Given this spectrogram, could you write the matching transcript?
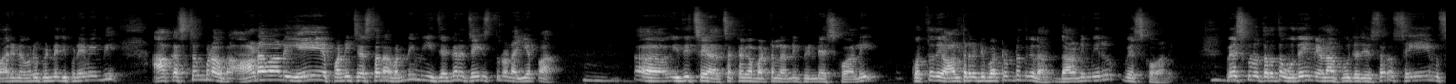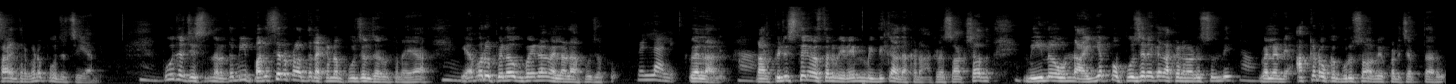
భార్యను ఎవరు పిండేది? ఇప్పుడు ఏమైంది? ఆ కష్టం కూడా ఒక ఆడవాళ్ళు ఏ ఏ పని చేస్తారో అవన్నీ మీ దగ్గర చేయిస్తున్నాడు అయ్యప్ప. ఇది చేయాలి. చక్కగా బట్టలన్నీ పిండేసుకోవాలి. కొత్తది ఆల్టర్నేటివ్ బట్ట ఉంటుంది కదా దాన్ని మీరు వేసుకోవాలి. వేసుకున్న తర్వాత ఉదయం ఎలా పూజ చేస్తారో సేమ్ సాయంత్రం కూడా పూజ చేయాలి. పూజ చేసిన తర్వాత మీ పరిసర ప్రాంతాలు ఎక్కడ పూజలు జరుగుతున్నాయా? ఎవరు పిలవకపోయినా వెళ్ళాలి ఆ పూజకు. వెళ్ళాలి. వెళ్ళాలి. నాకు పిలిస్తేనే వస్తాను మీరేం ఇది కాదు అక్కడ. అక్కడ సాక్షాత్ మీలో ఉన్న అయ్యప్ప పూజనే కదా అక్కడ నడుస్తుంది. వెళ్ళండి. అక్కడ ఒక గురుస్వామి ఒకటి చెప్తారు.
